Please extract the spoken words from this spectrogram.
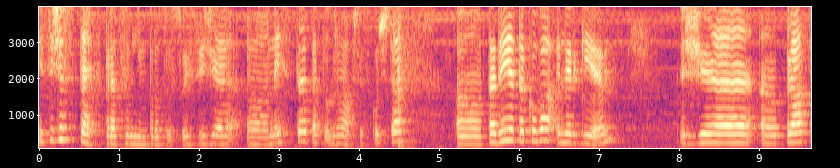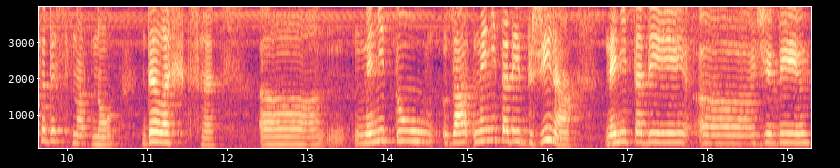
Jestliže jste v pracovním procesu, jestliže uh, nejste, tak to zrovna přeskočte. Uh, tady je taková energie, že uh, práce jde snadno, jde lehce. Uh, není, tu, za, není tady dřina, není tady, uh, že by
